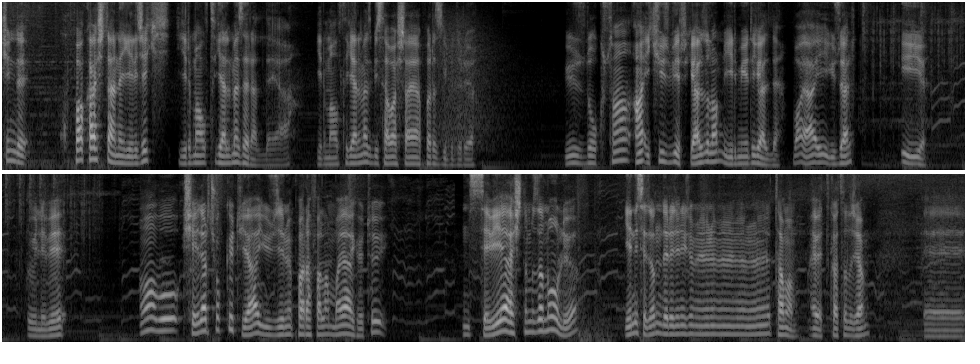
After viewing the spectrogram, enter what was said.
Şimdi kupa kaç tane gelecek? 26 gelmez herhalde ya. 26 gelmez bir savaş daha yaparız gibi duruyor. 190 ha 201 geldi lan 27 geldi. Bayağı iyi güzel. İyi iyi. Böyle bir ama bu şeyler çok kötü ya. 120 para falan bayağı kötü. Seviye açtığımızda ne oluyor? Yeni sezon dereceni tamam. Evet katılacağım. Ee,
